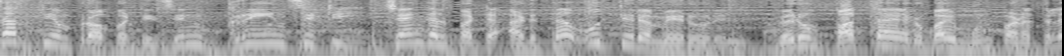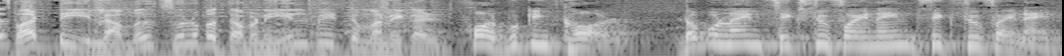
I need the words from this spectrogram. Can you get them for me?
சத்யம் ப்ராப்பர்ட்டிஸின் கிரீன் சிட்டி செங்கல்பட்டு அடுத்த உத்திரமேரூரில். வெறும் பத்தாயிரம் ரூபாய் முன்பணத்தில் வட்டி இல்லாமல் சுலப தவணையில் வீட்டு மனைகள். For booking call double nine six two five nine six two five nine.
